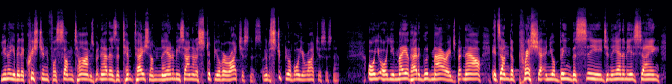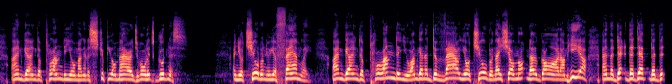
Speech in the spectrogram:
you know you've been a christian for some times but now there's a temptation. And the enemy saying i'm going to strip you of your righteousness. I'm going to strip you of all your righteousness now. Or, or you may have had a good marriage but now it's under pressure and you're being besieged and the enemy is saying i'm going to plunder you i'm going to strip your marriage of all its goodness. And your children or your family I'm going to plunder you. I'm going to devour your children. They shall not know God. I'm here. And the, de- the, de- the de-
